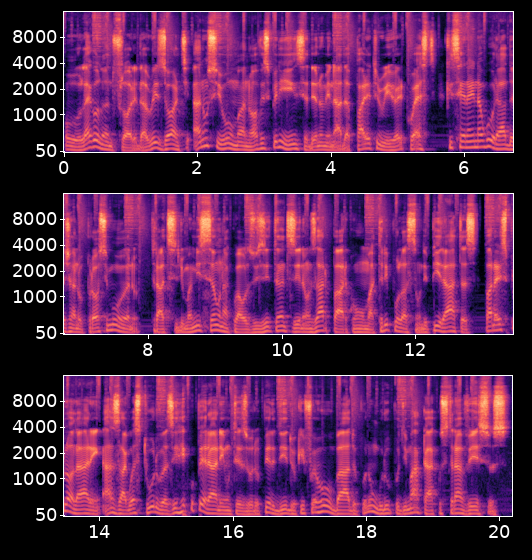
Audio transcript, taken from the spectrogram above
O Legoland Florida Resort anunciou uma nova experiência denominada Pirate River Quest, que será inaugurada já no próximo ano. Trata-se de uma missão na qual os visitantes irão zarpar com uma tripulação de piratas para explorarem as águas turvas e recuperarem um tesouro perdido que foi roubado por um grupo de macacos travessos.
